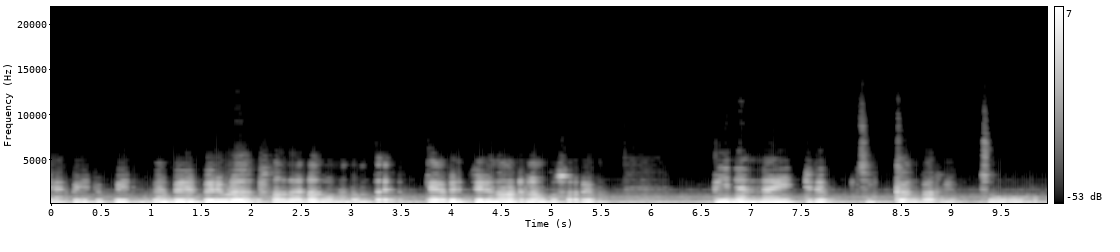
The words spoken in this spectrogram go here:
ക്യാബേജ് ഉപ്പേരി. ക്യാബേജ് ഉപ്പേരി ഇവിടെ സാധാരണ തോന്നുന്നുണ്ട് എന്തായാലും. ക്യാബേജ് ഉപ്പേരി നാട്ടിൽ നമുക്ക് സാറിയും പിന്നെ നൈറ്റിൽ ചിക്കൻ കറിയും ചോറും.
